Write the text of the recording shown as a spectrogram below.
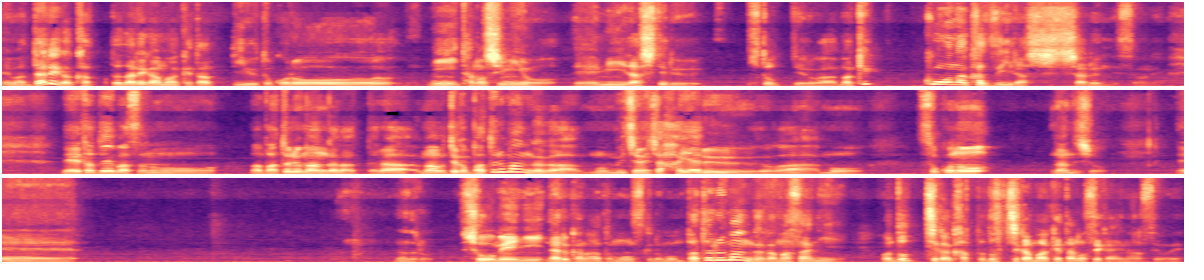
えまあ、誰が勝った誰が負けたっていうところに楽しみを、えー見出してる人っていうのが、まあ、結構な数いらっしゃるんですよね。で例えばその、まあ、バトル漫画だったら、まあ、ていうかバトル漫画がもうめちゃめちゃ流行るのはもうそこのなんでしょう、えーなんだろう証明になるかなと思うんですけどもバトル漫画がまさに、まあ、どっちが勝ったどっちが負けたの世界なんですよね。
